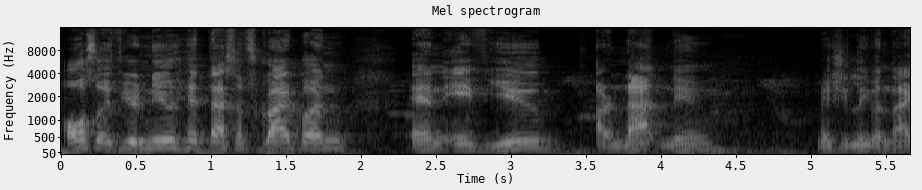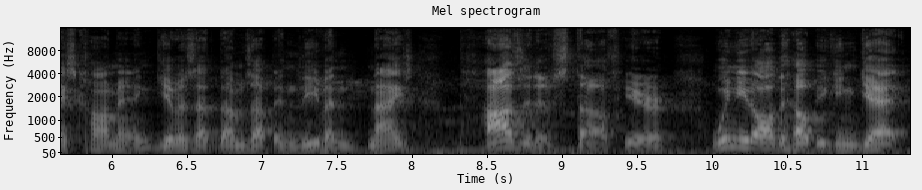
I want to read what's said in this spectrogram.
Also, if you're new, hit that subscribe button. And if you are not new, make sure you leave a nice comment and give us that thumbs up and leave a nice positive stuff here. We need all the help you can get.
